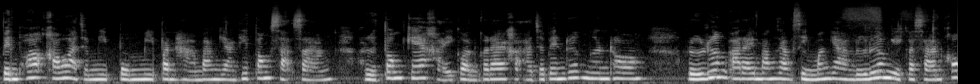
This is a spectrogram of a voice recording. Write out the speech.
เป็นเพราะเขาอาจจะมีปมมีปัญหาบางอย่างที่ต้องสะสาง หรือต้องแก้ไขก่อนก็ได้ค่ะ อาจจะเป็นเรื่องเงินทอง หรือเรื่องอะไรบางอย่างสิ่งบางอย่าง หรือเรื่องเอกสารข้อ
